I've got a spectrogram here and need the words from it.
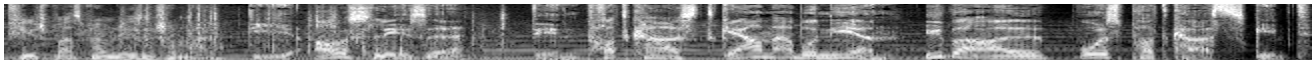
Viel Spaß beim Lesen schon mal. Die Auslese. Den Podcast gern abonnieren. Überall, wo es Podcasts gibt.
